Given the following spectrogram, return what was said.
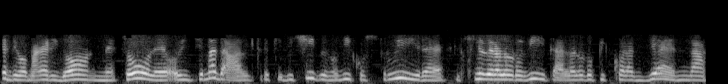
Abbiamo magari donne sole o insieme ad altre che decidono di costruire il segno della loro vita, la loro piccola azienda,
